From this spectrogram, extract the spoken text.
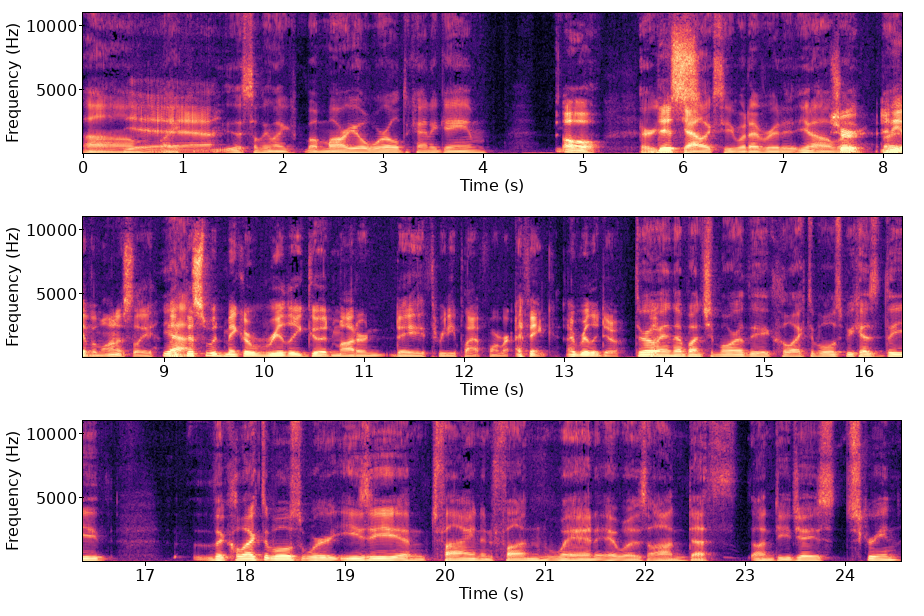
Um, Yeah. like uh, something like a Mario World kind of game Oh, or This- Galaxy, whatever it is. You know, sure. but- Any but- of them, honestly. Yeah. Like, this would make a really good modern day 3D platformer. I think. I really do. Throw But- in a bunch of more of the collectibles because the the collectibles were easy and fine and fun when it was on Death on DJ's screen.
